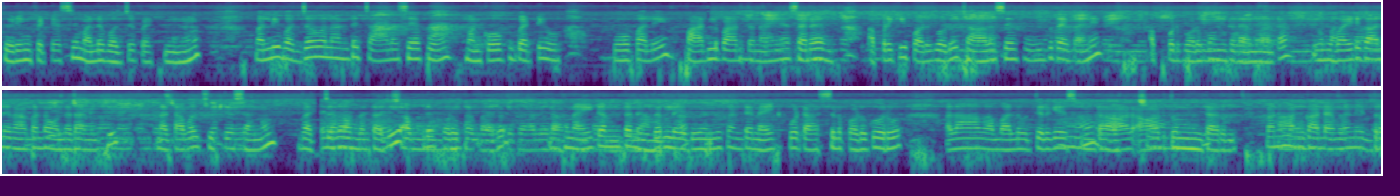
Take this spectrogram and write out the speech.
ఫీడింగ్ పెట్టేసి మళ్ళీ బొజ్జ పెట్టినాను. మళ్ళీ బొజ్జ అవ్వాలంటే చాలాసేపు మన కోపు పెట్టి పోపాలి. పాటలు పాడుతాను అయినా సరే అప్పటికి పడుకోడు. చాలాసేపు ఊపితే కానీ అప్పుడు పడుకుంటాడు అనమాట బయట గాలి రాకుండా ఉండడానికి నా టవల్ చుట్టేసాను వెచ్చగా ఉంటుంది. అప్పుడే పడుకుంటారు. నాకు నైట్ అంతా నిద్ర లేదు. ఎందుకంటే నైట్ పూట అస్సలు పడుకోరు. అలాగా వాళ్ళు తెలుగేసుకుంటా ఆడ ఆడుతుంటారు. కానీ మనకు ఆ టైంలో నిద్ర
